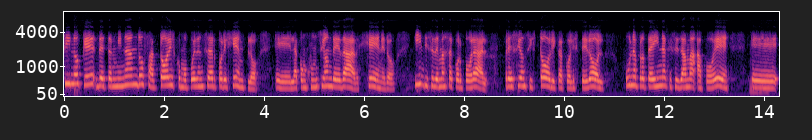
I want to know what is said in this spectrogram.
sino que determinando factores como pueden ser, por ejemplo, eh, la conjunción de edad, género, índice de masa corporal, presión sistólica, colesterol, una proteína que se llama ApoE, eh,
